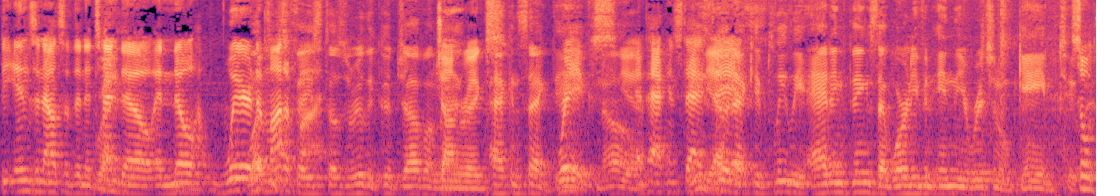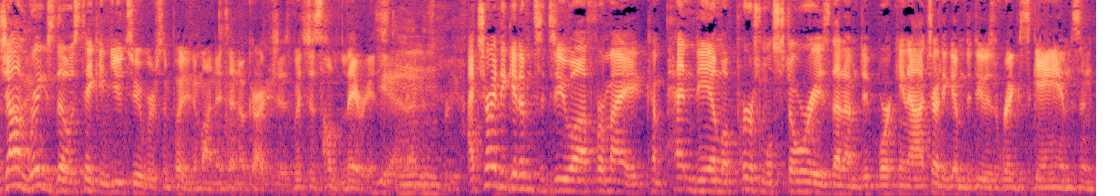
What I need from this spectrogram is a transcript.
the ins and outs of the Nintendo and know where What's to modify. His face does a really good job on John that. Riggs. Pack and Sack Dave. Riggs No. Yeah. and Pack and Stack He's Yeah. good Dave. at completely adding things that weren't even in the original game to So it. John Riggs though is taking YouTubers and putting them on Nintendo cartridges, which is hilarious. Yeah, that is pretty. I tried to get him to do uh, for my compendium of personal stories that I'm working on. I tried to get him to do his Riggs games and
